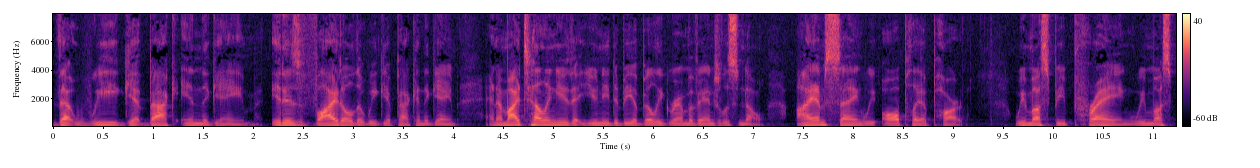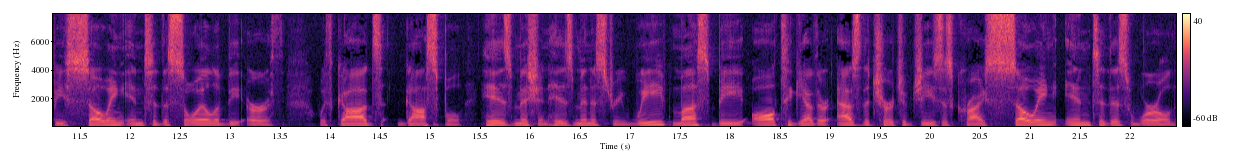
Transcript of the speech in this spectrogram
that we get back in the game. It is vital that we get back in the game. And am I telling you that you need to be a Billy Graham evangelist? No. I am saying we all play a part. We must be praying. We must be sowing into the soil of the earth with God's gospel, His mission, His ministry. We must be all together as the church of Jesus Christ, sowing into this world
